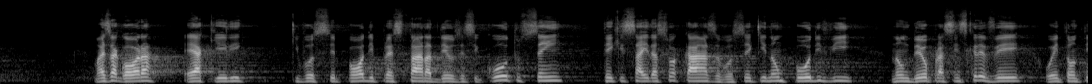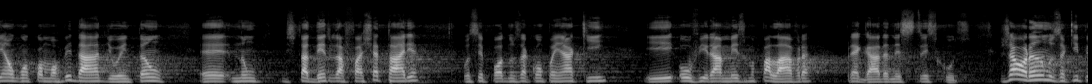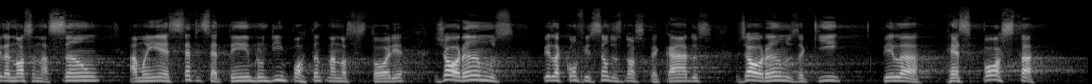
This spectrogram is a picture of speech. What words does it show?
mas agora é aquele que você pode prestar a Deus esse culto sem ter que sair da sua casa. Você que não pôde vir, não deu para se inscrever, ou então tem alguma comorbidade, ou então é, não está dentro da faixa etária, você pode nos acompanhar aqui e ouvirá a mesma palavra pregada nesses três cultos. Já oramos aqui pela nossa nação, amanhã é 7 de setembro, um dia importante na nossa história. Já oramos pela confissão dos nossos pecados, já oramos aqui pela resposta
